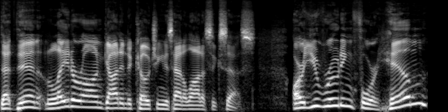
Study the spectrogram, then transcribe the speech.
that then later on got into coaching and has had a lot of success. Are you rooting for him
